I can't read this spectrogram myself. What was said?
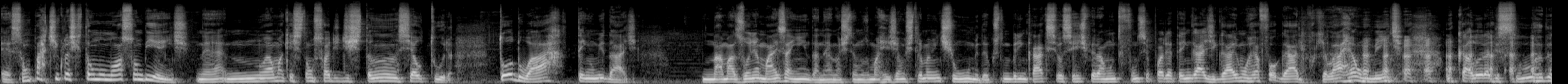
É, são partículas que estão no nosso ambiente, né? Não é uma questão só de distância e altura. Todo ar tem umidade. Na Amazônia, mais ainda, né? Nós temos uma região extremamente úmida. Eu costumo brincar que se você respirar muito fundo, você pode até engasgar e morrer afogado, porque lá realmente o calor é absurdo.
